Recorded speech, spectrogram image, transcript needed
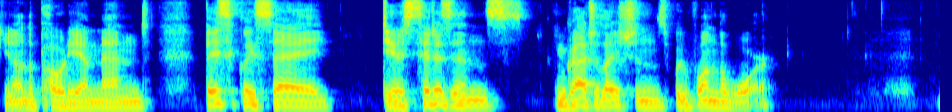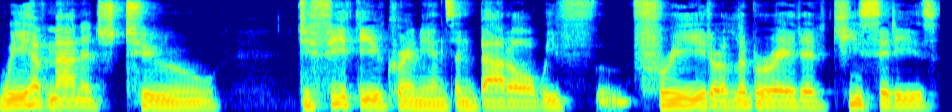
you know, the podium and basically say, Dear citizens, congratulations, we've won the war. We have managed to defeat the Ukrainians in battle. We've freed or liberated key cities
